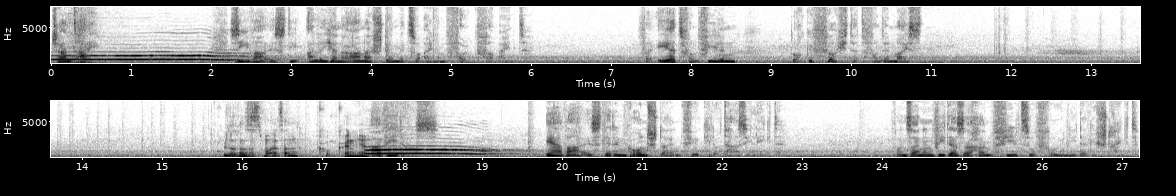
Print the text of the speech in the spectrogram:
Chantai. Sie war es, die alle Janrana-Stämme zu einem Volk vereinte. Verehrt von vielen, doch gefürchtet von den meisten. Wir uns das mal alles angucken können hier. Avidos. Er war es, der den Grundstein für Kilotasi legte. Von seinen Widersachern viel zu früh niedergestreckt.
